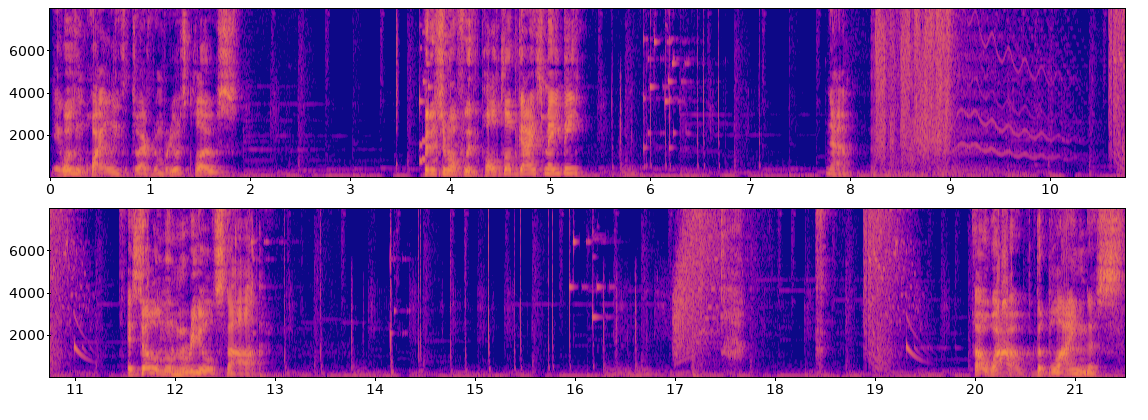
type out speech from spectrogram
It wasn't quite lethal to everyone, but it was close. Finish him off with Poltergeist, maybe? No. It's still an unreal start. Oh, wow. The blindness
